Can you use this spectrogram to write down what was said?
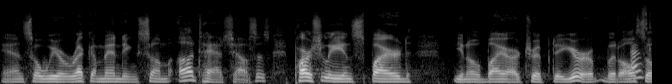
And so we were recommending some attached houses, partially inspired, you know, by our trip to Europe, but also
